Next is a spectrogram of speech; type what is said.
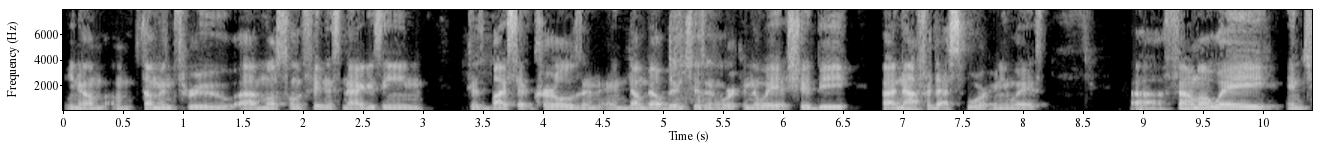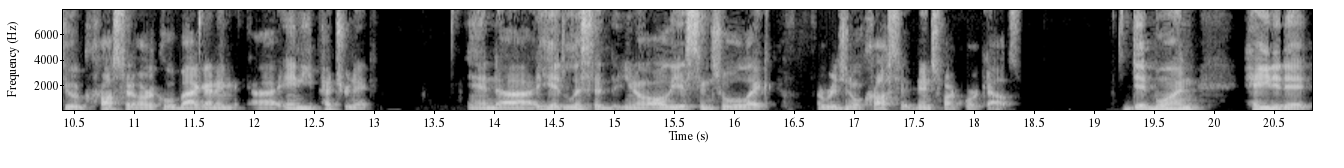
you know, I'm, I'm thumbing through uh, Muscle and Fitness magazine because bicep curls and, and dumbbell bench isn't working the way it should be. Uh, not for that sport, anyways. Uh, found my way into a CrossFit article by a guy named uh, Andy Petranek, and uh, he had listed you know all the essential like original CrossFit benchmark workouts. Did one, hated it,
